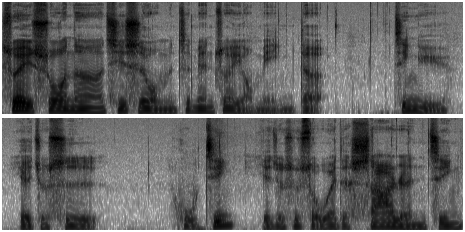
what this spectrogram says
所以说呢，其实我们这边最有名的金鱼。也就是虎鲸，也就是所谓的杀人鲸。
